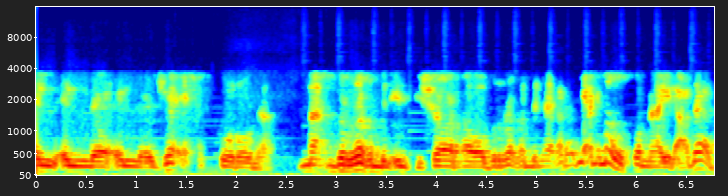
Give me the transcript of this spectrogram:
الجائحه كورونا مع بالرغم من انتشارها وبالرغم من هذا يعني ما وصلنا هاي الأعداد.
